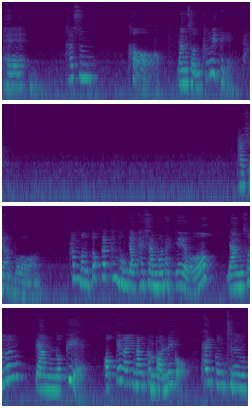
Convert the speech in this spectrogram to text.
배, 가슴, 턱, 양손 턱 밑에 갭니다. 다시 한번 한번 똑같은 동작 다시 한번 할게요. 양손은 뺨 높이에 어깨 넓이만큼 벌리고 팔꿈치는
